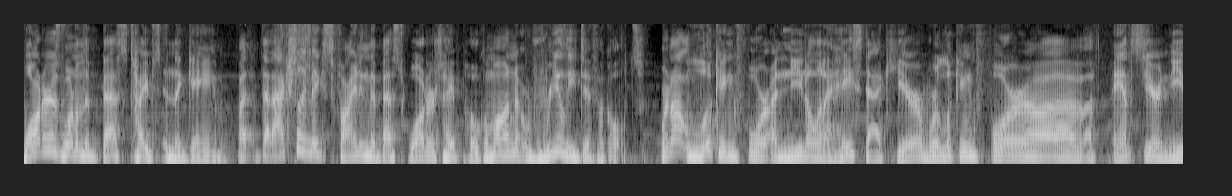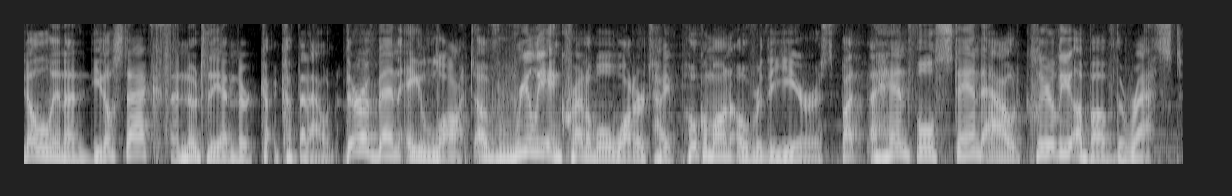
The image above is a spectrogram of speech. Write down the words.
Water is one of the best types in the game, but that actually makes finding the best water type Pokemon really difficult. We're not looking for a needle in a haystack here. We're looking for uh, a fancier needle in a needle stack. A note to the editor, cut that out. There have been a lot of really incredible water type Pokemon over the years, but a handful stand out clearly above the rest.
